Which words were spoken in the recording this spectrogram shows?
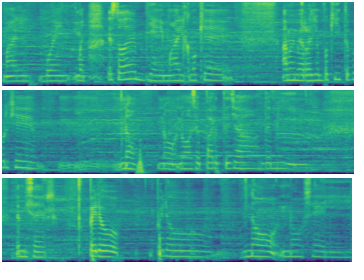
mal, buen, bueno, esto de bien y mal como que a mí me rayó un poquito porque mm, no, no, no hace parte ya de mi, de mi ser, pero, pero no, no sé, el,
